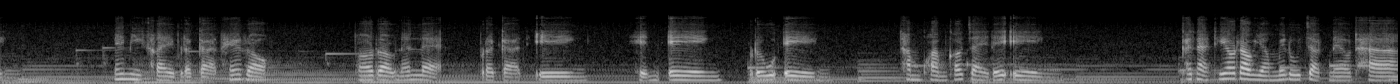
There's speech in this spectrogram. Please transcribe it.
ง ไม่มีใครประกาศให้หรอก เพราะเรานั่นแหละประกาศเอง เห็นเอง รู้เองทำความเข้าใจได้เอง ขณะที่เรายังไม่รู้จักแนวทาง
